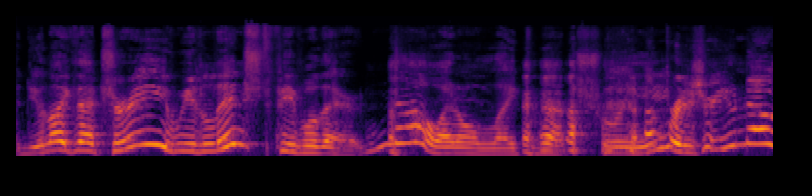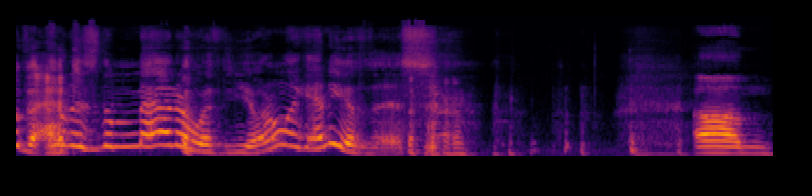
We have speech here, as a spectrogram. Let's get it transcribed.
do you like that tree? We lynched people there. No, I don't like that tree. I'm pretty sure you know that. What is the matter with you? I don't like any of this. um,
